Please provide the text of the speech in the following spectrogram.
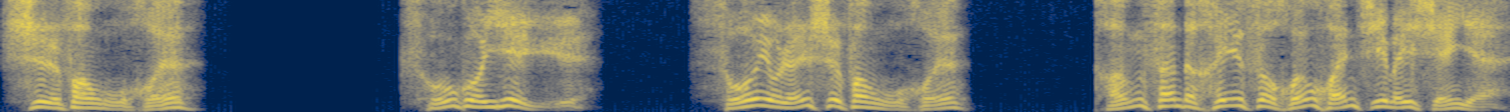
释放武魂。除过夜雨，所有人释放武魂。唐三的黑色魂环极为显眼。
